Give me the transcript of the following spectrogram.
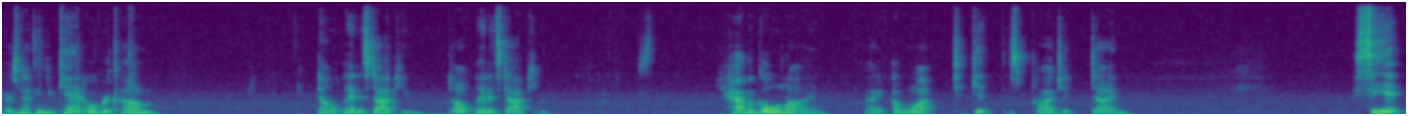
There's nothing you can't overcome. Don't let it stop you. Don't let it stop you. Have a goal line, right? I want to get this project done. See it,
